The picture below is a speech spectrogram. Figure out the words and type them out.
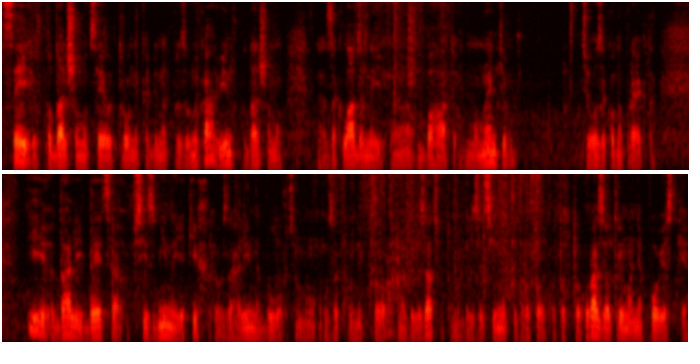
цей в подальшому цей електронний кабінет призовника він в подальшому е, закладений у багато моментів цього законопроекту. І далі йдеться всі зміни, яких взагалі не було в цьому законі про мобілізацію та мобілізаційну підготовку. Тобто, у разі отримання повістки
